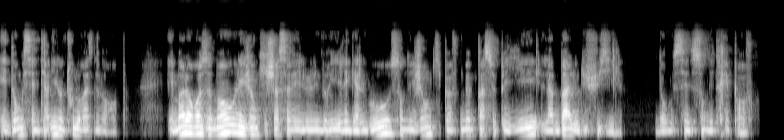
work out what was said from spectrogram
et donc c'est interdit dans tout le reste de l'Europe. Et malheureusement, les gens qui chassent avec le lévrier et les galgos sont des gens qui peuvent même pas se payer la balle du fusil. Donc ce sont des très pauvres.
